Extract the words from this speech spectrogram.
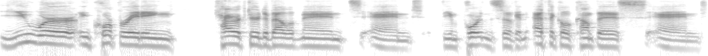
you were incorporating character development and the importance of an ethical compass and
